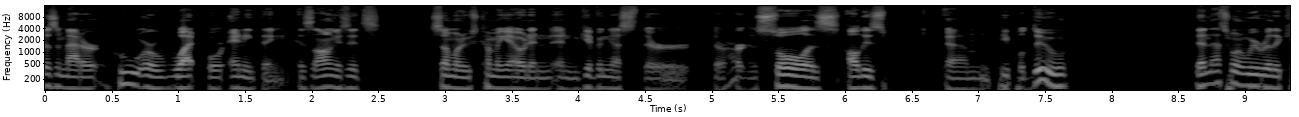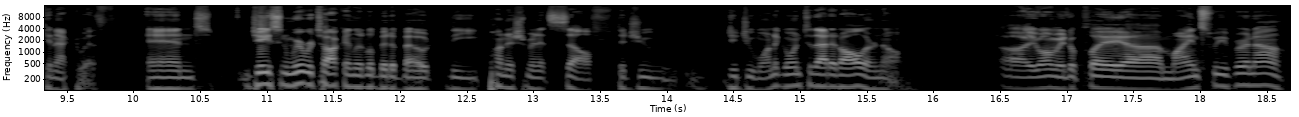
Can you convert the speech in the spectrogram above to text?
Doesn't matter who or what or anything, as long as it's someone who's coming out and, and giving us their their heart and soul, as all these um, people do. Then that's when we really connect with. And Jason, we were talking a little bit about the punishment itself. Did you did you want to go into that at all or no? Uh, you want me to play uh, Minesweeper now?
